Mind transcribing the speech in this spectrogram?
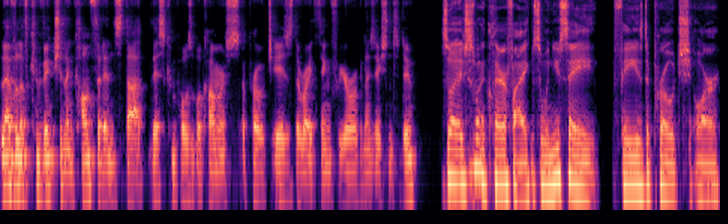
level of conviction and confidence that this composable commerce approach is the right thing for your organization to do? So I just want to clarify. So when you say phased approach or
